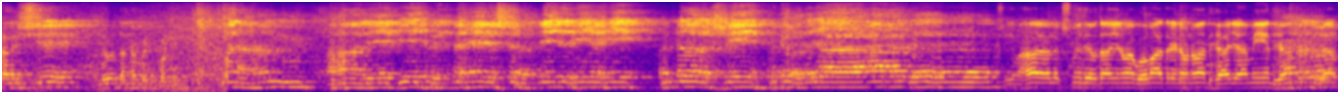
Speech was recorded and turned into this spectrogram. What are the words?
కరిష్యే అందరూ దండం పెట్టుకోండి మహాదేవ్యే విద్మహే విష్ణురత్నే ధీమహి లక్ష్మీ శ్రీ మహాలక్ష్మీ దేవతాయ నమ ధ్యాయామి ధ్యానం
